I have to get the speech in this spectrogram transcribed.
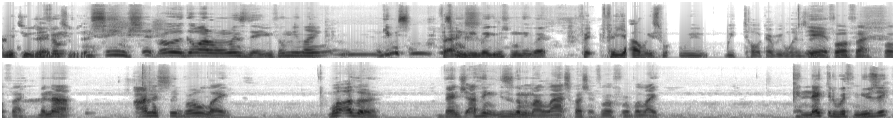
Every Tuesday. Every? Tuesday. Same shit, bro. We go out on Wednesday. You feel me? Like, give me some, give me some leeway. Give me some leeway. For, for y'all, we we we talk every Wednesday. Yeah, for a fact, for a fact. But not honestly, bro. Like, what other venture? I think this is gonna be my last question for for. But like, connected with music,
